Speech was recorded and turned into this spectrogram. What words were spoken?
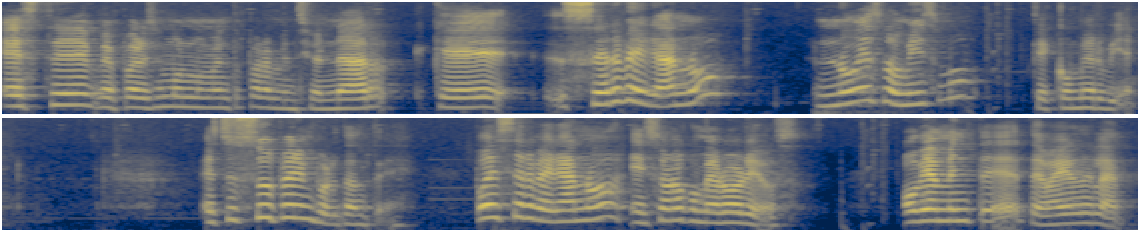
este me parece un buen momento para mencionar que ser vegano no es lo mismo que comer bien. Esto es súper importante. Puedes ser vegano y solo comer Oreos. Obviamente te va a ir de la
